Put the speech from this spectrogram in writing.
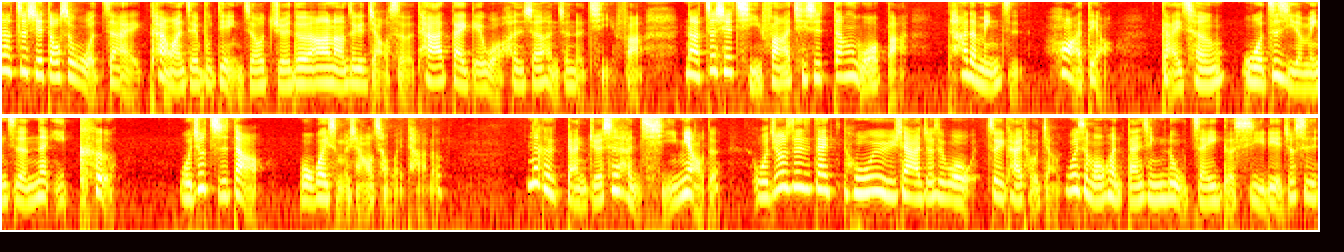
那这些都是我在看完这部电影之后，觉得安娜这个角色，她带给我很深很深的启发。那这些启发，其实当我把她的名字划掉，改成我自己的名字的那一刻，我就知道我为什么想要成为她了。那个感觉是很奇妙的。我就是在呼吁一下，就是我最开头讲的，为什么我很担心录这一个系列，就是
